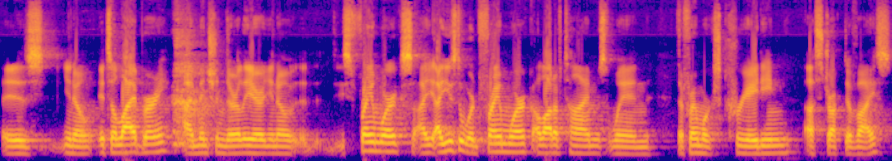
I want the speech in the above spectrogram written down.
is, you know, it's a library. I mentioned earlier, you know, these frameworks, I, I use the word framework a lot of times when the framework's creating a struct device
